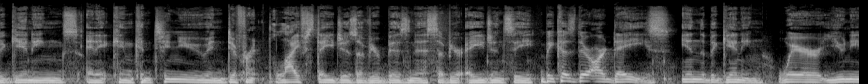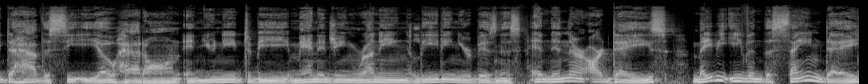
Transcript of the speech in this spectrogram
beginnings, and it can continue in different life stages of your business, of your agency, because there are days in the beginning where you need to have the CEO hat on and you need to be managing, running, leading your business. And then there are days, maybe even the same day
